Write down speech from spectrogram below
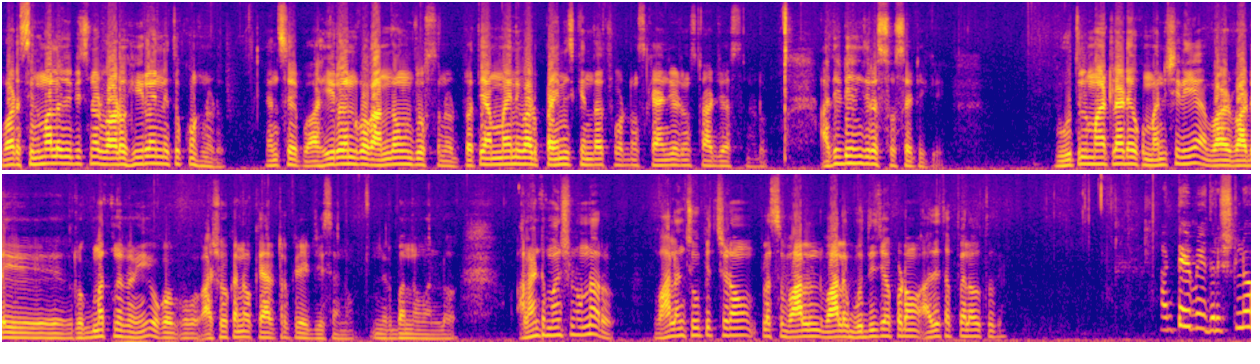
వాడు సినిమాలో చూపించినాడు వాడు హీరోయిన్ ఎత్తుక్కుంటున్నాడు. ఎంతసేపు? ఆ హీరోయిన్కి ఒక అందం చూస్తున్నాడు. ప్రతి అమ్మాయిని వాడు పైనుంచి కింద చూడడం స్కాన్ చేయడం స్టార్ట్ చేస్తున్నాడు. అది డేంజరస్ సొసైటీకి బూతులు మాట్లాడే ఒక మనిషిని వా- వాడి రుగ్మతని ఒక అశోక్ అనే ఒక క్యారెక్టర్ క్రియేట్ చేశాను నిర్బంధం వనలో. అలాంటి మనుషులు ఉన్నారు. వాళ్ళని చూపించడం ప్లస్ వాళ్ళని వాళ్ళకి బుద్ధి చెప్పడం అది తప్పు ఎలా అవుతుంది? అంటే మీ దృష్టిలో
